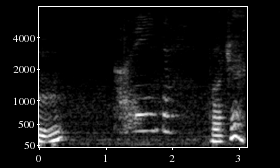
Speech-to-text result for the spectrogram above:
mhm. Okay.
